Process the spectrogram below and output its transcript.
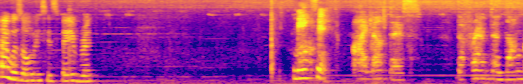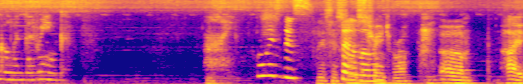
I was always his favorite. Makes sense. I love this. The friends and uncle and the ring. Who is this? This is Hello. so strange, bro. Um, hi.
